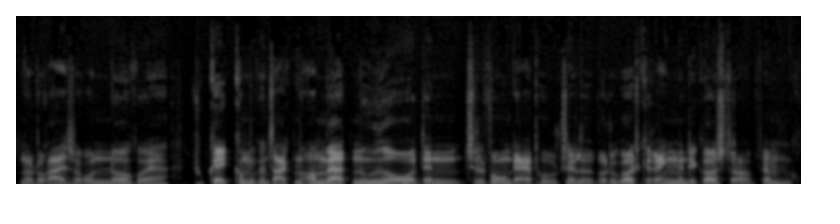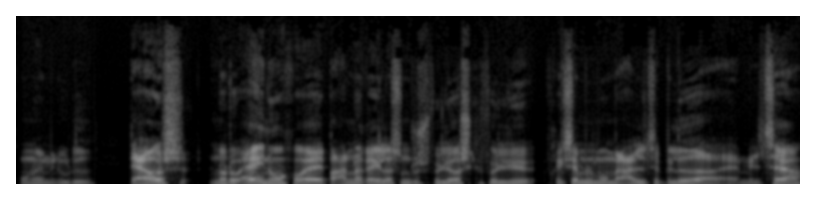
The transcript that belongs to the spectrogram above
faktisk, når du rejser rundt i Nordkorea. Du kan ikke komme i kontakt med omverdenen, udover den telefon, der er på hotellet, hvor du godt kan ringe, men det koster 15 kroner i minuttet. Der er også, når du er i Nordkorea, et par andre regler, som du selvfølgelig også skal følge. For eksempel må man aldrig tage billeder af militær,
